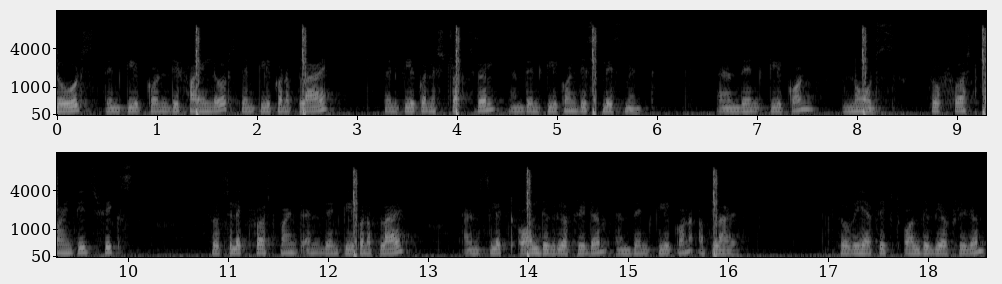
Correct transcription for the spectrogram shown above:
loads then click on define loads then click on apply then click on structural and then click on displacement and then click on nodes. So first point is fixed. So select first point and then click on apply and select all degree of freedom and then click on apply. So we have fixed all degree of freedom.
